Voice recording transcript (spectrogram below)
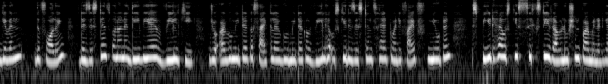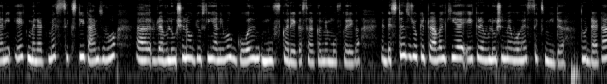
given the following resistance उन्होंने दी हुई है व्हील की, जो अर्गोमीटर का साइकिल अर्गोमीटर का व्हील है, उसकी रेजिस्टेंस है ट्वेंटी फाइव न्यूटन स्पीड है उसकी सिक्सटी रेवोल्यूशन पर मिनट यानी एक मिनट में सिक्सटी टाइम्स वो रेवोल्यूशन होगी उसकी, यानी वो गोल मूव करेगा सर्कल में मूव करेगा। डिस्टेंस जो कि ट्रैवल किया है, एक रेवोल्यूशन में वो है सिक्स मीटर तो डाटा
